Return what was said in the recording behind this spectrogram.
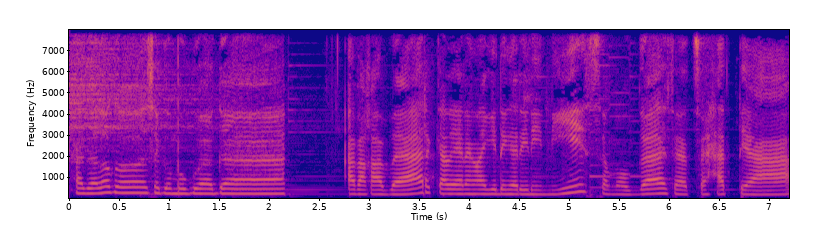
Haga logo, segemu gua ga. Apa kabar kalian yang lagi dengerin ini? Semoga sehat-sehat ya.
